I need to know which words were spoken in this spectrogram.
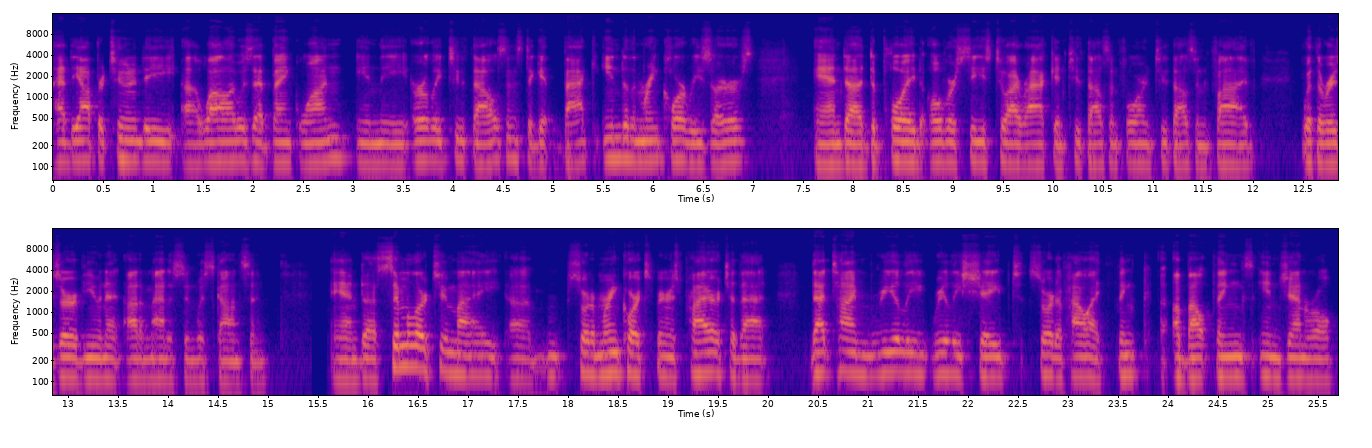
I had the opportunity uh, while I was at Bank One in the early 2000s to get back into the Marine Corps Reserves and uh, deployed overseas to Iraq in 2004 and 2005 with a reserve unit out of Madison, Wisconsin. And uh, similar to my uh, sort of Marine Corps experience prior to that, that time really, really shaped sort of how I think about things in general.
